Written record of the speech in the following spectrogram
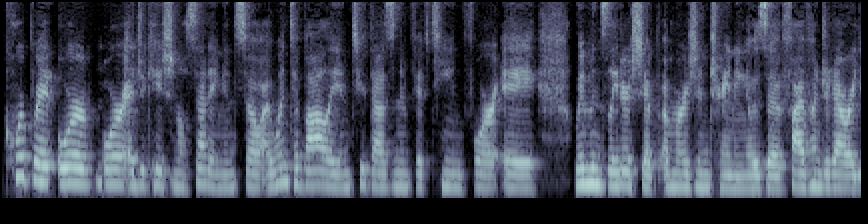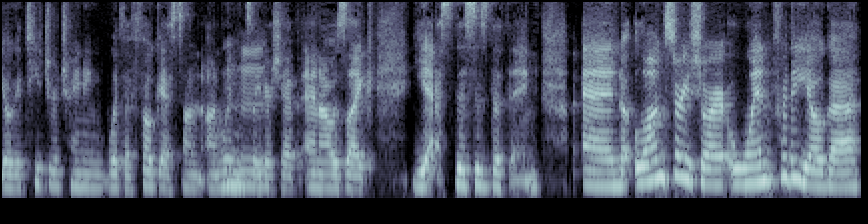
corporate or mm-hmm. or educational setting and so i went to bali in 2015 for a women's leadership immersion training it was a 500 hour yoga teacher training with a focus on on women's mm-hmm. leadership and i was like yes this is the thing and long story short went for the yoga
